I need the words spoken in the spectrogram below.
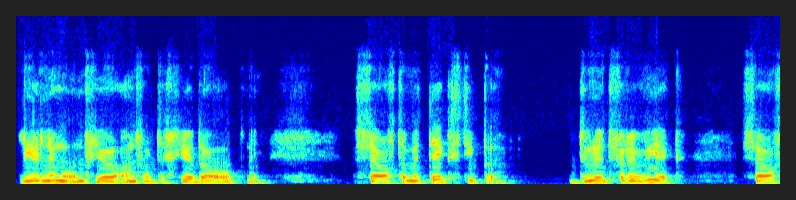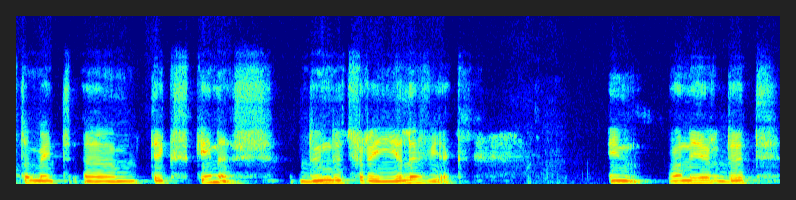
leerlinge om vir jou antwoord te gee daarop nie. Selfs met tekstipe. Doen dit vir 'n week. Selfs met ehm um, tekskennis. Doen dit vir 'n hele week. En wanneer dit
